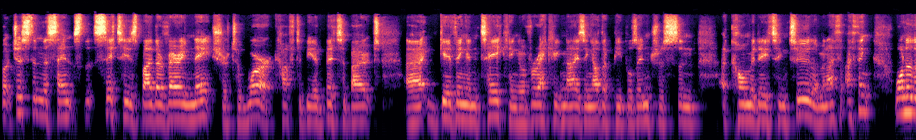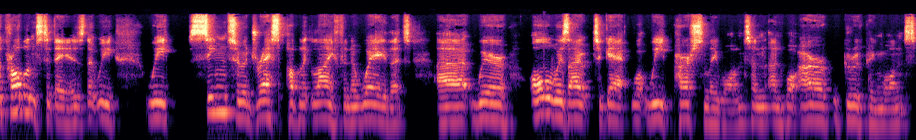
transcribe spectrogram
but just in the sense that cities, by their very nature to work, have to be a bit about uh, giving and taking, of recognizing other people's interests and accommodating to them. And I, th- I think one of the problems today is that we we seem to address public life in a way that uh, we're always out to get what we personally want and, and what our grouping wants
